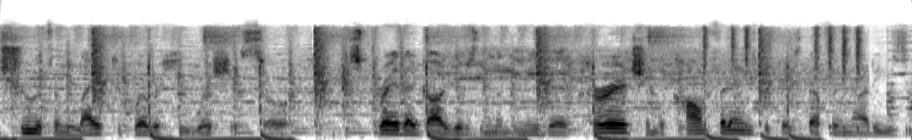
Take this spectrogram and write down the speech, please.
truth and light to whoever He wishes. So just pray that God gives me the courage and the confidence because it's definitely not easy.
